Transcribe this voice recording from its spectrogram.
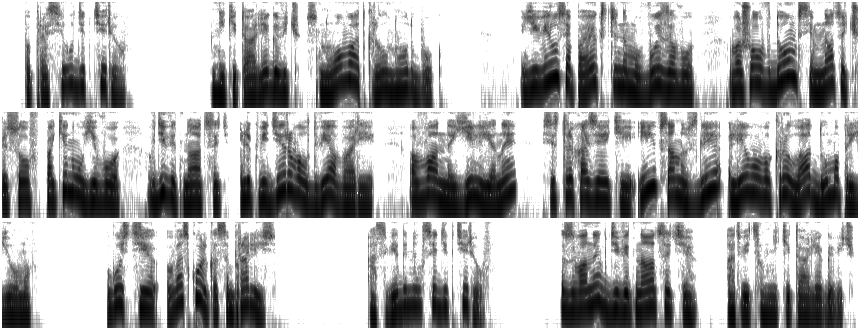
— попросил Дегтярев. Никита Олегович снова открыл ноутбук. Явился по экстренному вызову, вошел в дом в 17 часов, покинул его в 19, ликвидировал две аварии. В ванной Елены, сестры хозяйки, и в санузле левого крыла дома приемов. Гости во сколько собрались? Осведомился Дегтярев. «Звоны к 19, ответил Никита Олегович.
